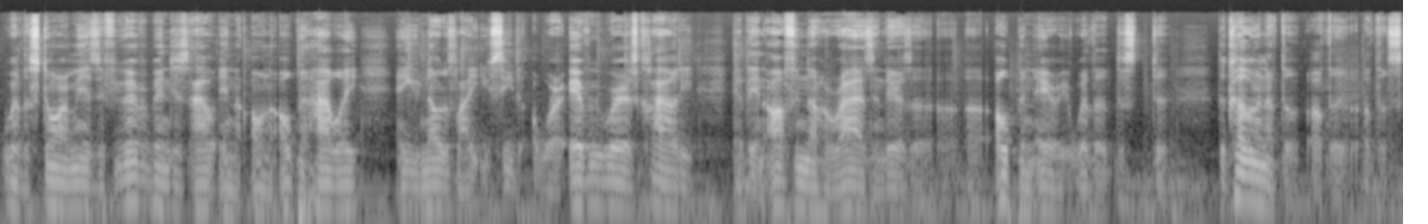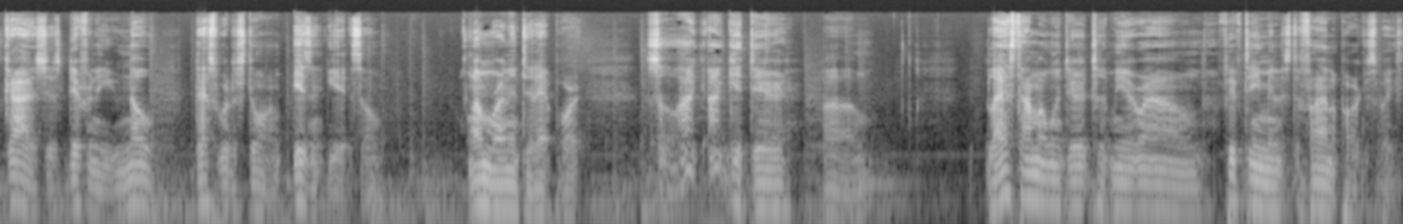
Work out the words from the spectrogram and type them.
where the storm is. If you've ever been just out in the, on an open highway and you notice like you see the, where everywhere is cloudy, and then off in the horizon there's a, a, a open area where the, the the, the coloring of the of the of the sky is just different, and you know that's where the storm isn't yet. So I'm running to that part. So I, I get there. Um, last time I went there, it took me around 15 minutes to find a parking space.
